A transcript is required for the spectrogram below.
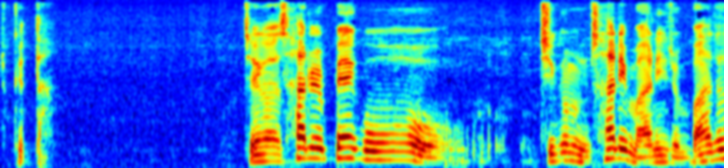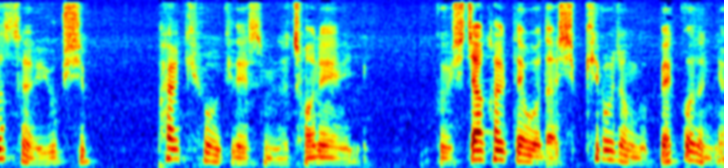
좋겠다. 제가 살을 빼고 지금 살이 많이 좀 빠졌어요. 68kg 이렇게 됐습니다. 전에 그 시작할 때보다 10kg 정도 뺐거든요.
